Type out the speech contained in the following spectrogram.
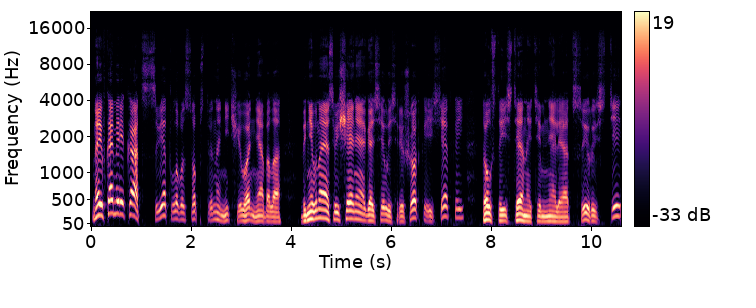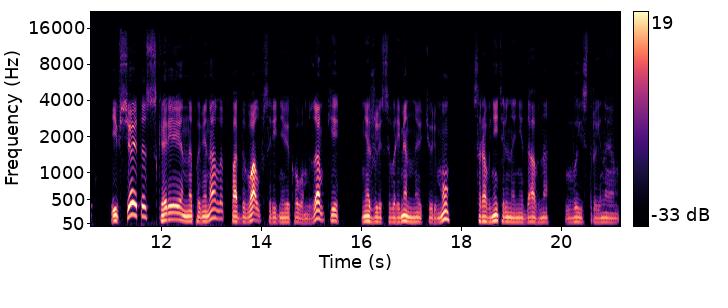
Но и в камере Кац светлого, собственно, ничего не было. Дневное освещение гасилось решеткой и сеткой, толстые стены темнели от сырости — и все это скорее напоминало подвал в средневековом замке, нежели современную тюрьму, сравнительно недавно выстроенную.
